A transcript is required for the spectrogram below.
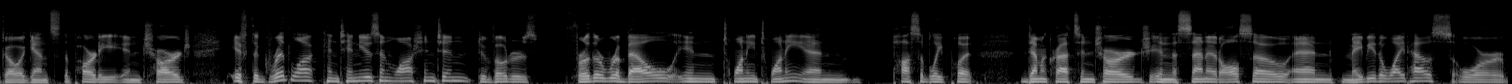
go against the party in charge. If the gridlock continues in Washington, do voters further rebel in 2020 and possibly put Democrats in charge in the Senate also, and maybe the White House? Or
